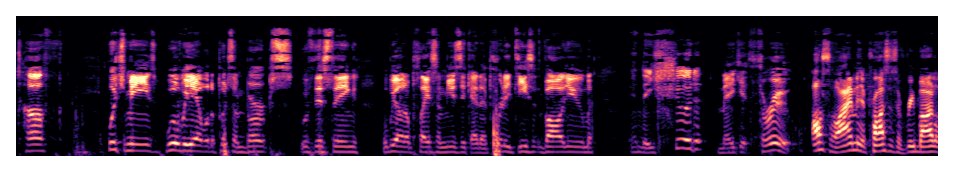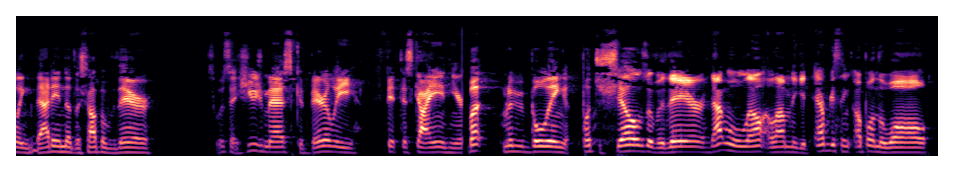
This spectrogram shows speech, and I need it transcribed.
tough, which means we'll be able to put some burps with this thing. We'll be able to play some music at a pretty decent volume, and they should make it through. Also, I'm in the process of remodeling that end of the shop over there so it's a huge mess, could barely fit this guy in here. But I'm to be building a bunch of shelves over there. That will allow, allow me to get everything up on the wall.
